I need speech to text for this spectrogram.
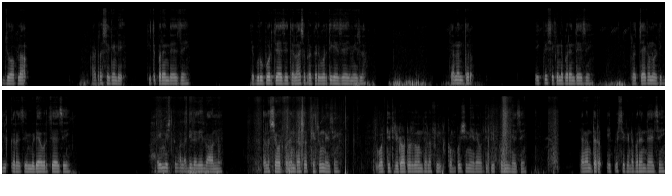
जो आपला अठरा सेकंड आहे तिथपर्यंत यायचं आहे त्या ग्रुपवरती यायचं आहे त्याला अशा प्रकारे वरती घ्यायचं आहे इमेजला त्यानंतर एकवीस सेकंडपर्यंत यायचं आहे प्लसच्या आयकॉनवरती क्लिक करायचं आहे मीडियावरती जायचं आहे हा इमेज तुम्हाला दिला जाईल भावांनो. त्याला शेवटपर्यंत असं खेचून घ्यायचं आहे वरती थ्री डॉटवर जाऊन त्याला फिल कंपोजिशन एरियावरती क्लिक करून घ्यायचं आहे त्यानंतर एकवीस सेकंडापर्यंत यायचं आहे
